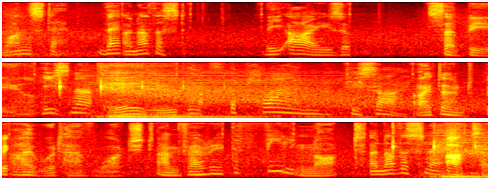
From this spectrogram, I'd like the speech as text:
one step, then another step. The eyes of Sebille. he snapped. Here you... What's the plan? He sighed. I don't be... I would have watched. I'm very... The feeling. Not... Another snap. Utter.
